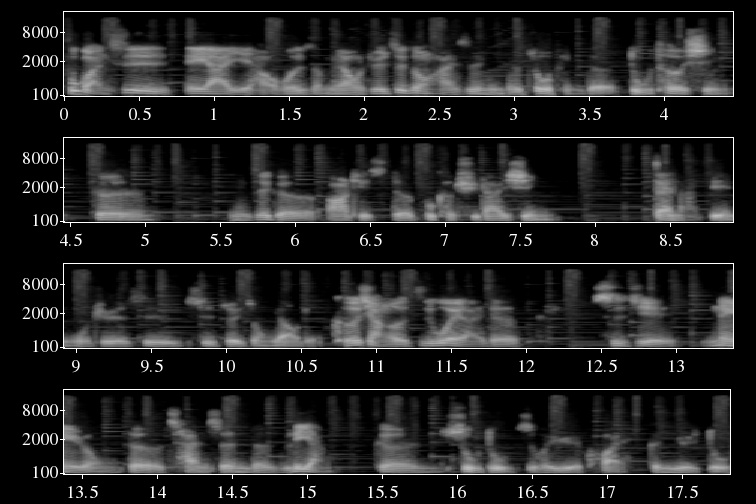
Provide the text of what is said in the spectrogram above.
不管是 AI 也好或者怎么样，我觉得最终还是你的作品的独特性跟你这个 artist 的不可取代性在哪边，我觉得是是最重要的。可想而知，未来的世界内容的产生的量跟速度只会越快，跟越多。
